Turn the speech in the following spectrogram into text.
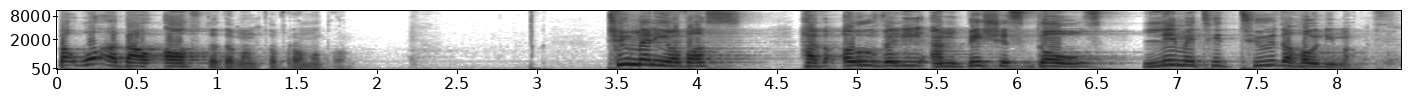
But what about after the month of Ramadan? Too many of us have overly ambitious goals limited to the holy month.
